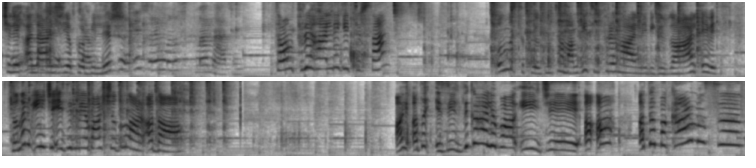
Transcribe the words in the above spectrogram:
Çilek alerji yapabilir. İlk önce bunu sıkmam lazım. Tamam püre haline getirsen. Onu mu sıkıyorsun? Tamam getir püre haline bir güzel. Evet. Sanırım iyice ezilmeye başladılar Ada. Ay Ada ezildi galiba iyice. Aa Ada bakar mısın?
